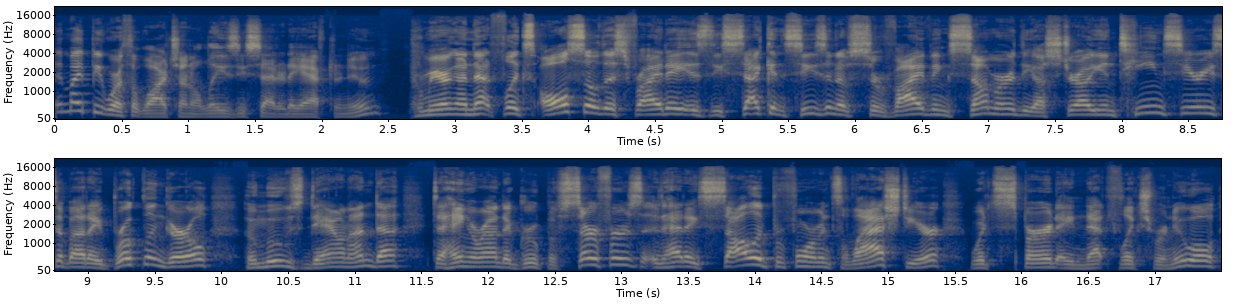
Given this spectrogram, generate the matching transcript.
It might be worth a watch on a lazy Saturday afternoon. Premiering on Netflix also this Friday is the second season of Surviving Summer, the Australian teen series about a Brooklyn girl who moves down under to hang around a group of surfers. It had a solid performance last year, which spurred a Netflix renewal.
